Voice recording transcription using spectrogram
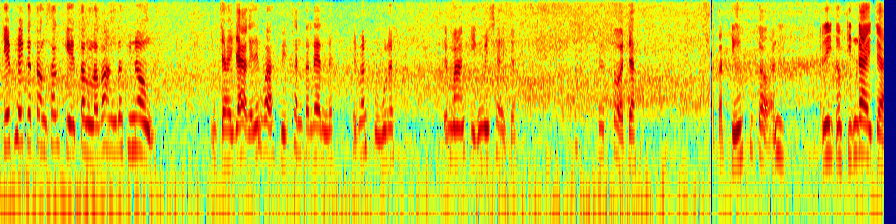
เก็บเพชรก็ต้องสังเกตต้องระวังด้อพี่น้องกินใจยากก็ยังว่าปิดขั้นตะแล่นเลยที่มันปูเลย แต่มากิงไม่ใช่จ้ะเดี๋ยวต่อจ้ะกัดจื้อคือเก่าอันนี้อันนี้ตัวกินได้จ้ะ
